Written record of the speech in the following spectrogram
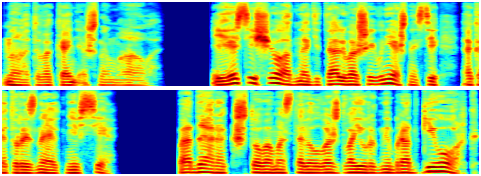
но этого, конечно, мало. Есть еще одна деталь вашей внешности, о которой знают не все. Подарок, что вам оставил ваш двоюродный брат Георг,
